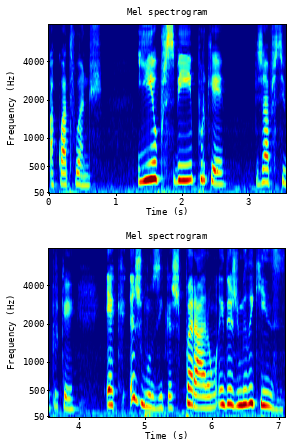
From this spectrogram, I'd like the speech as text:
há 4 anos. E eu percebi porquê. Já percebi porquê é que as músicas pararam em 2015.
